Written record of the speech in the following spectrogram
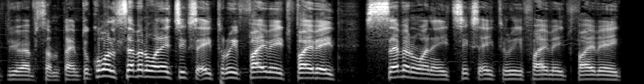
if you have some time to call, 718-683-5858, 718-683-5858,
